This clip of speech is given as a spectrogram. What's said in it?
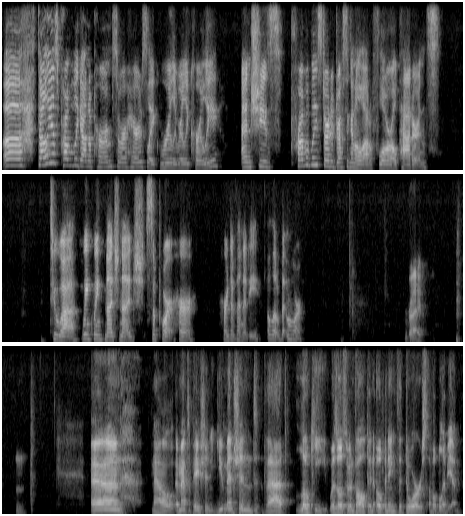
Uh, Dahlia's probably gotten a perm, so her hair is like really, really curly, and she's probably started dressing in a lot of floral patterns to uh wink, wink, nudge, nudge support her her divinity a little bit more. Right. Hmm. and now, Emancipation, you mentioned that Loki was also involved in opening the doors of Oblivion.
